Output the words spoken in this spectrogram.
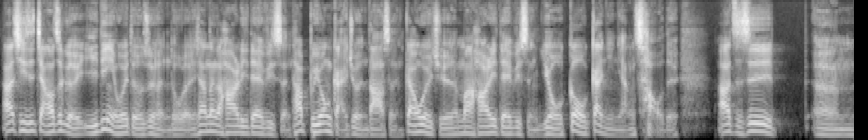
啊。其实讲到这个，一定也会得罪很多人。像那个 Harley Davidson，他不用改就很大声，但我也觉得妈 Harley Davidson 有够干你娘吵的啊。只是嗯。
